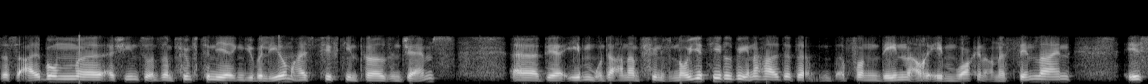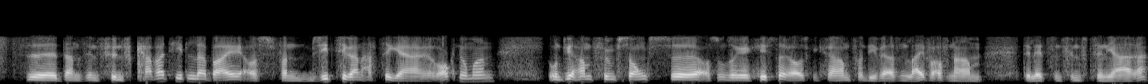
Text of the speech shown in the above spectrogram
Das Album äh, erschien zu unserem 15-jährigen Jubiläum, heißt 15 Pearls and Gems, äh, der eben unter anderem fünf neue Titel beinhaltet, äh, von denen auch eben Walking on a Thin Line ist. Äh, dann sind fünf Covertitel dabei aus von 70er und 80er Jahre Rocknummern. Und wir haben fünf Songs äh, aus unserer Kiste rausgekramt von diversen Live-Aufnahmen der letzten 15 Jahre.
